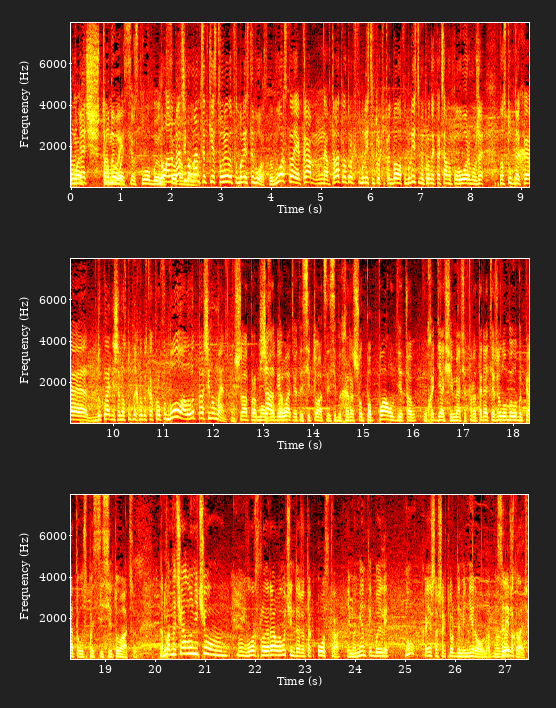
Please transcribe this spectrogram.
але ма- м'яч там и трудовий. мастерство было. Ну, але всё перший там было. момент все-таки створили футболісти Ворскли. Ворскла, яка м, втратила трохи футболістів, трохи придбала футболістів. Ми про них так само поговоримо вже в наступних, е, докладніше в наступних випусках про футбол. Але от перший момент. Ну, Шарпер мог Шарпер. забивать в этой ситуации. Если бы хорошо попал где-то уходящий мяч от вратаря, тяжело было бы пятого спасти ситуацию. А Ну- поначалу ничего, ну, Ворскла играла очень даже так остро. И моменты были. Ну, конечно, Шахтер доминировал Сергій однозначно. Миколаївич.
